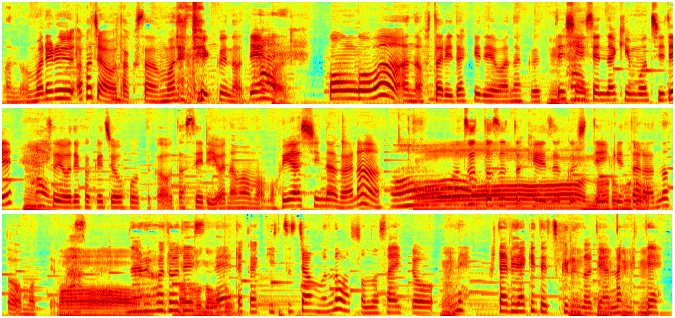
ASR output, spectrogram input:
あの生まれる赤ちゃんはたくさん生まれていくので、今後はあの2人だけではなくって、うん。新鮮な気持ちで、そういうお出かけ情報とかを出せるようなママも増やしながら、ずっとずっと継続していけたらなと思ってます。なるほどですね。だだからキッズチャムのそのサイトをね、二、人だけで作るのではなくて、うんうんうん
